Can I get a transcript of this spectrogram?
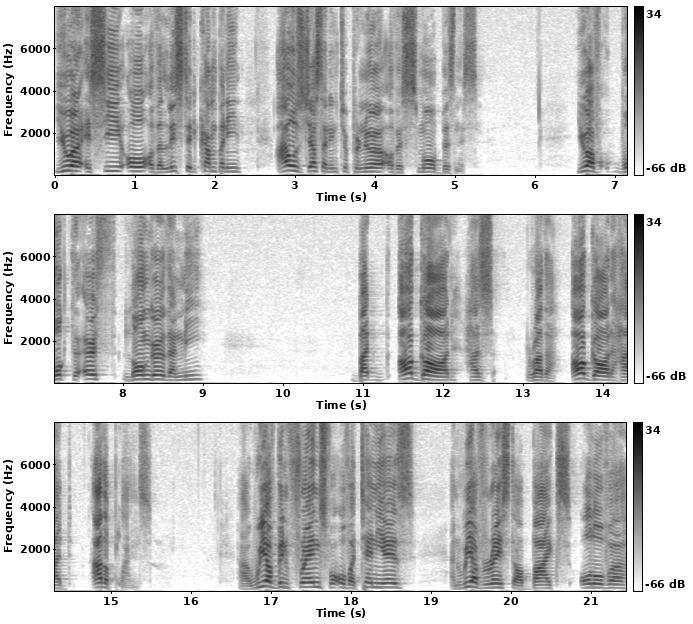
You were a CEO of a listed company. I was just an entrepreneur of a small business. You have walked the earth longer than me. But our God has, rather, our God had other plans. Uh, we have been friends for over 10 years, and we have raced our bikes all over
